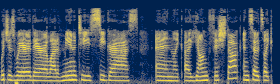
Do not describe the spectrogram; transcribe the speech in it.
which is where there are a lot of manatees, seagrass, and like a young fish stock. And so it's like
